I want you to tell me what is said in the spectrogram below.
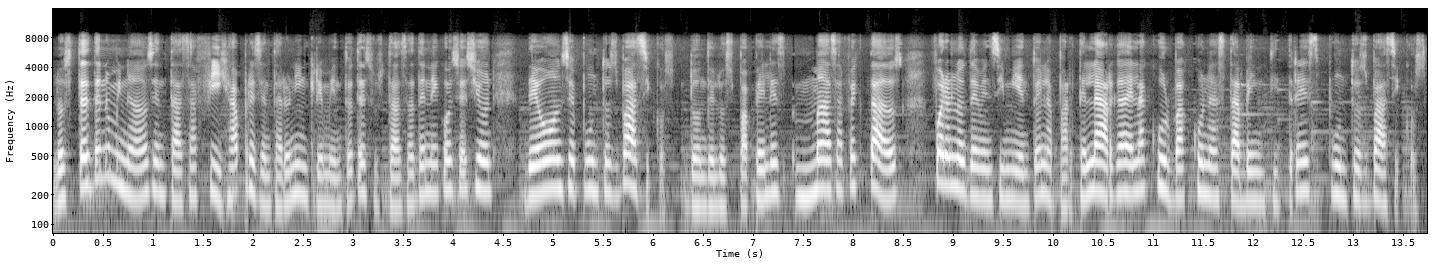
Los test denominados en tasa fija presentaron incrementos de sus tasas de negociación de 11 puntos básicos, donde los papeles más afectados fueron los de vencimiento en la parte larga de la curva con hasta 23 puntos básicos.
